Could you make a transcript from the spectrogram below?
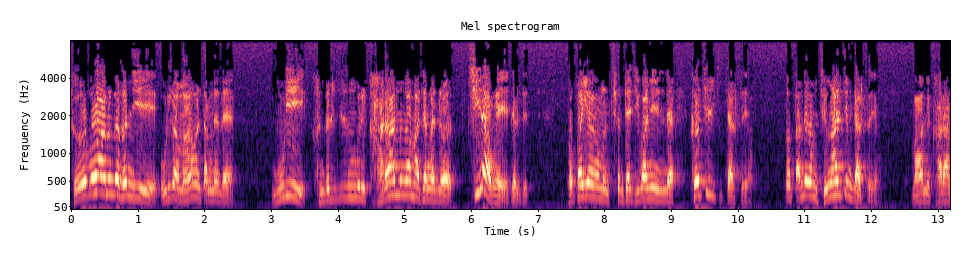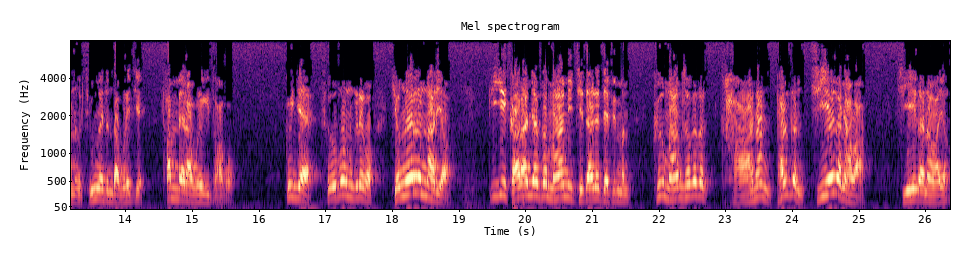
서보하는 것은 이 우리가 마음을 닦는데 물이 흔들리는 물이 가라앉는가 마찬가지로 지라고 해요. 절대. 법화기가 가면 천태지관이 있는데 거칠 지잘 써요. 또 딴 데 가면 정할증 잘 써요. 마음이 가라앉는 거 정해든다고 그랬지. 삼매라고 그러기도 하고. 그 이제 서본 그래고 경행은 말이요. 이게 가라앉아서 마음이 지달려 대피면 그 마음속에서 간한 밝은 지혜가 나와. 지혜가 나와요.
